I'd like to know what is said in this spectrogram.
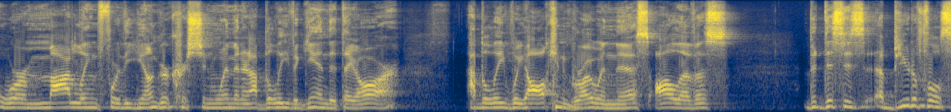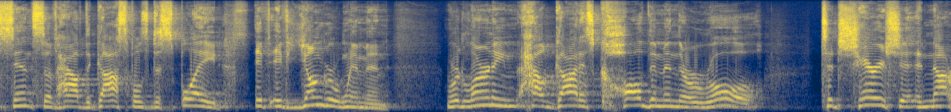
were modeling for the younger Christian women, and I believe again that they are. I believe we all can grow in this, all of us. But this is a beautiful sense of how the gospel's displayed. If, if younger women were learning how God has called them in their role to cherish it and not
